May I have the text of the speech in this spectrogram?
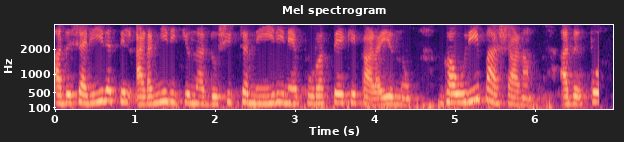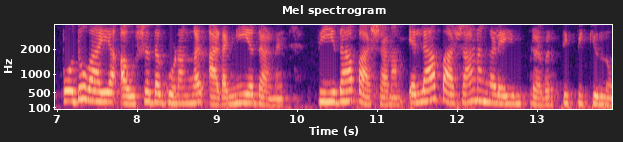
അത് ശരീരത്തിൽ അടങ്ങിയിരിക്കുന്ന ദുഷിച്ച നീരിനെ പുറത്തേക്ക് കളയുന്നു. ഗൗരീപാഷാണം അത് പൊതുവായ ഔഷധ ഗുണങ്ങൾ അടങ്ങിയതാണ്. സീതാപാഷാണം എല്ലാ പാഷാണങ്ങളെയും പ്രവർത്തിപ്പിക്കുന്നു.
